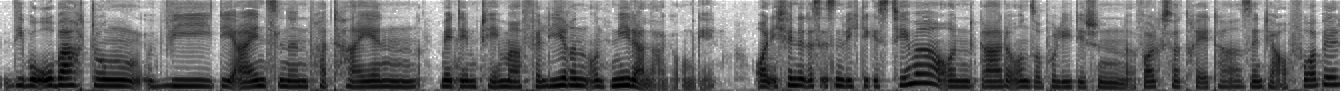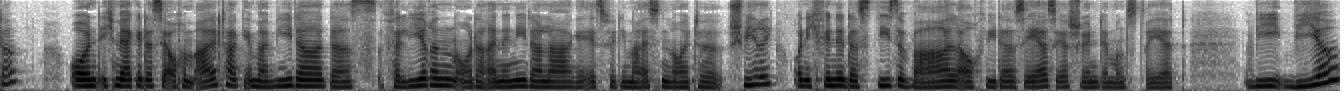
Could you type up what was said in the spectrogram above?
die Beobachtung, wie die einzelnen Parteien mit dem Thema Verlieren und Niederlage umgehen. Und ich finde, das ist ein wichtiges Thema und gerade unsere politischen Volksvertreter sind ja auch Vorbilder. Und ich merke das ja auch im Alltag immer wieder, dass Verlieren oder eine Niederlage ist für die meisten Leute schwierig. Und ich finde, dass diese Wahl auch wieder sehr, sehr schön demonstriert, wie wir,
